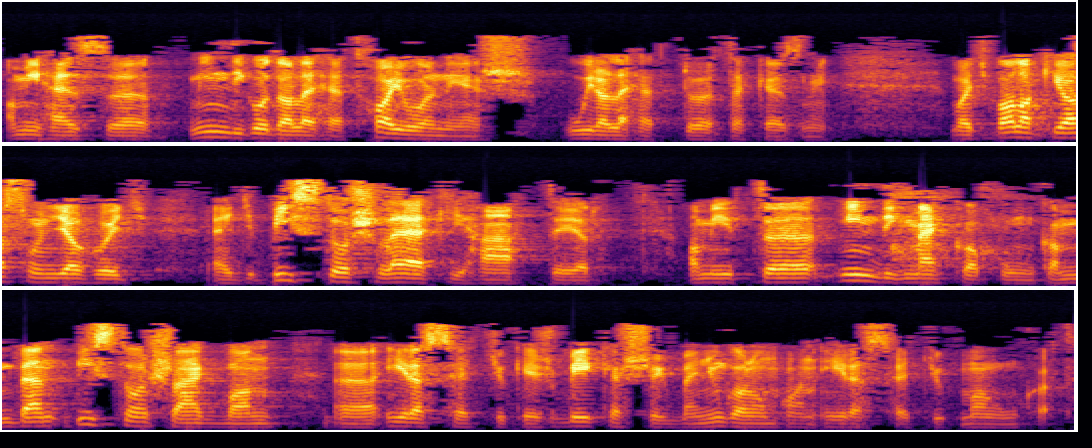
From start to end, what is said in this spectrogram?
amihez mindig oda lehet hajolni, és újra lehet töltekezni. Vagy valaki azt mondja, hogy egy biztos lelki háttér, amit mindig megkapunk, amiben biztonságban érezhetjük, és békességben, nyugalomban érezhetjük magunkat.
